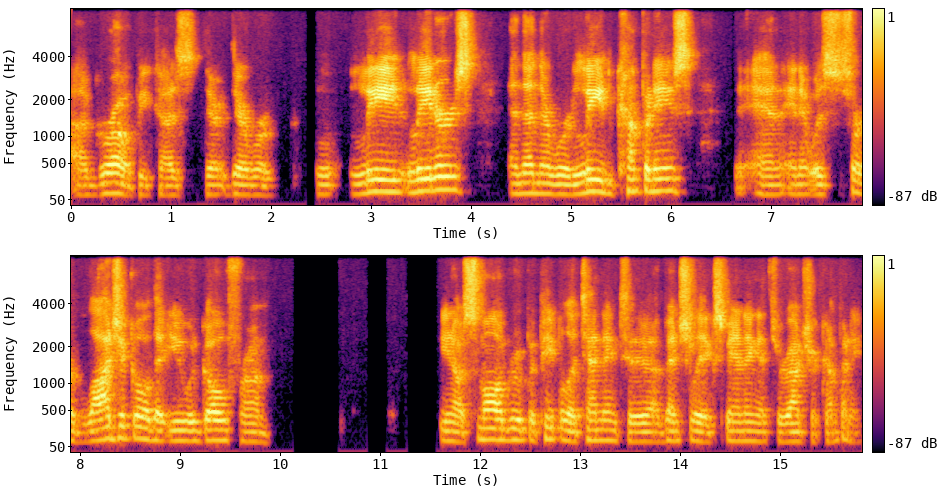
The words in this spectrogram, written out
uh, grow because there there were lead leaders and then there were lead companies and and it was sort of logical that you would go from you know a small group of people attending to eventually expanding it throughout your company.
